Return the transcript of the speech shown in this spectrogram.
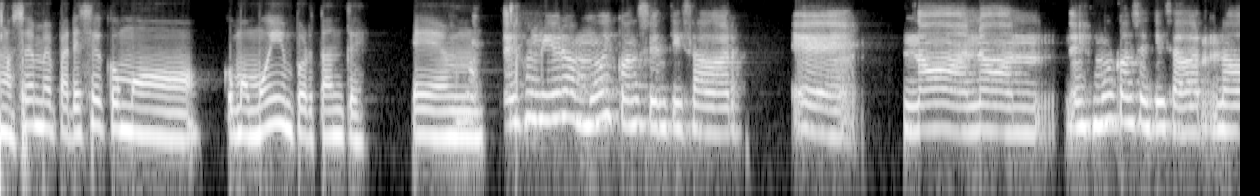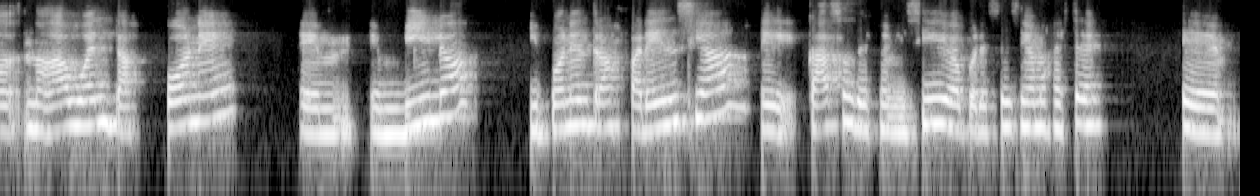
No sé, me parece como, como muy importante. Em, es un libro muy concientizador. Eh, no, no, es muy concientizador, no, no da vueltas, pone en, vilo y pone en transparencia eh, casos de femicidio, por eso decíamos, este, eh,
